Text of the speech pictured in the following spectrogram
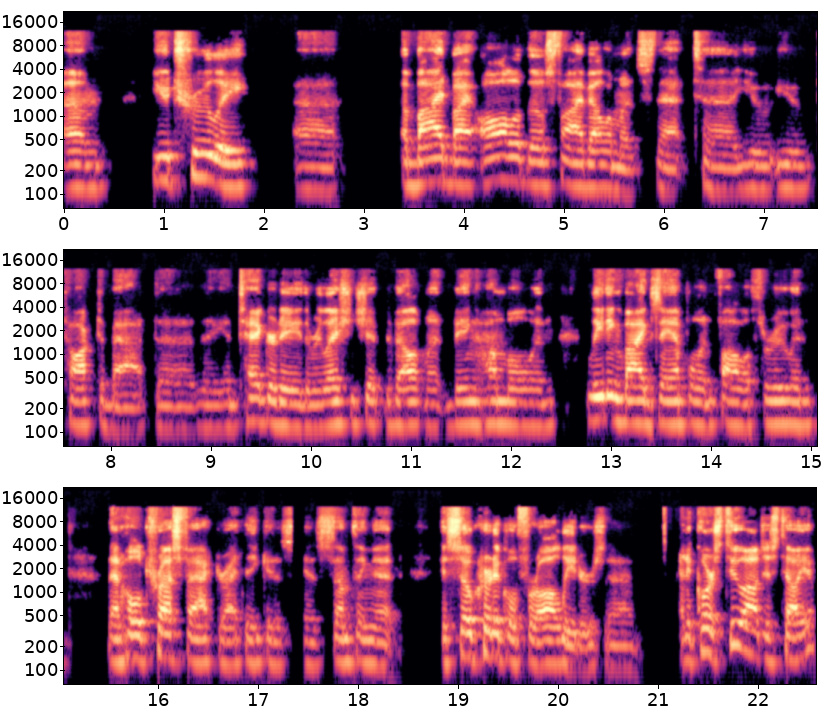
Um, you truly uh, abide by all of those five elements that uh, you you talked about the the integrity the relationship development being humble and leading by example and follow through. And that whole trust factor i think is is something that is so critical for all leaders. Uh, and of course too i'll just tell you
